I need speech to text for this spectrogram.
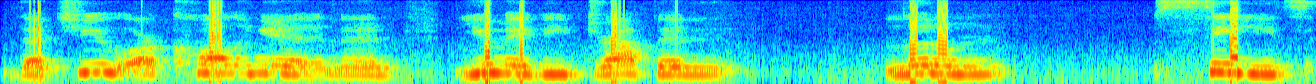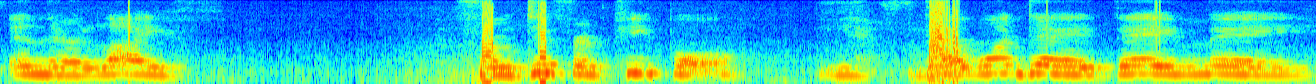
that you are calling in and you may be dropping little seeds in their life from different people. Yes. that one day they may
